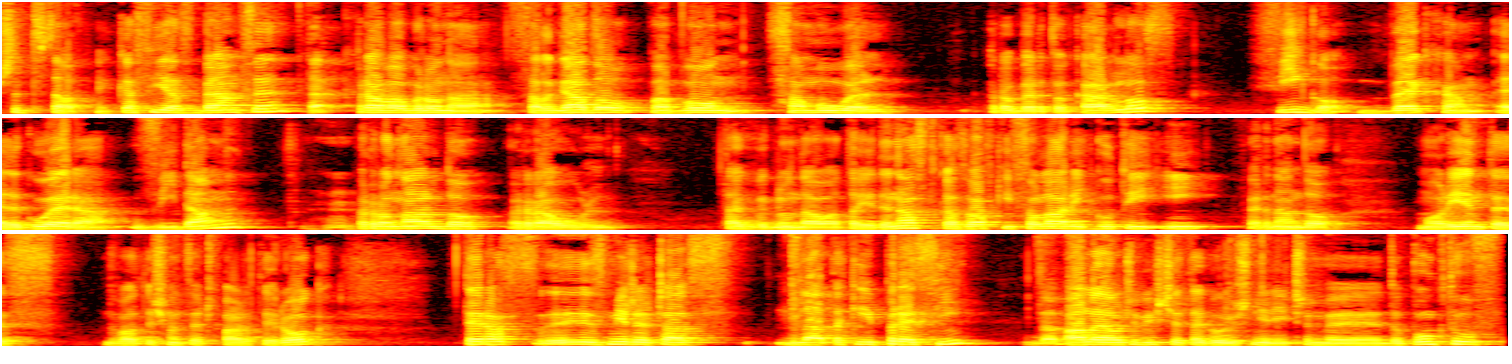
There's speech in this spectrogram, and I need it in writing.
Przedstawmy. Casillas w bramce, Tak. prawa obrona Salgado, Pavon, Samuel, Roberto Carlos, Figo, Beckham, Elguera, Zidane, Mhm. Ronaldo, Raul. Tak wyglądała ta jedenastka z ławki Solari, Guti i Fernando Morientes 2004 rok. Teraz y, zmierzę czas dla takiej presji, Ale oczywiście tego już nie liczymy do punktów.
